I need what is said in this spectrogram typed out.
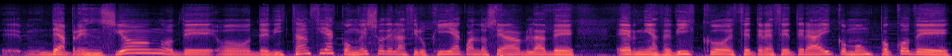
eh, de aprehensión o de, de distancia con eso de la cirugía cuando se habla de hernias de disco, etcétera, etcétera. Hay como un poco de,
